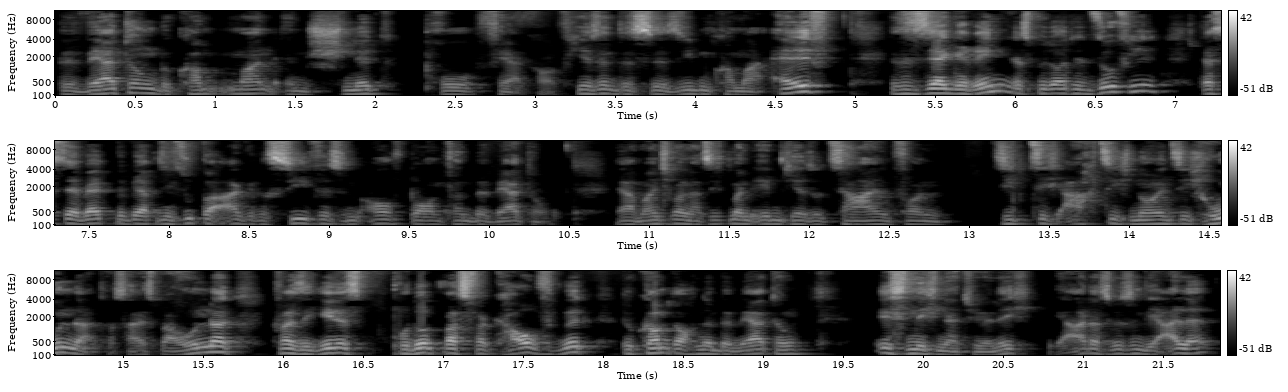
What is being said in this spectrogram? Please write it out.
Bewertung bekommt man im Schnitt pro Verkauf. Hier sind es 7,11. Das ist sehr gering. Das bedeutet so viel, dass der Wettbewerb nicht super aggressiv ist im Aufbauen von Bewertungen. Ja, manchmal sieht man eben hier so Zahlen von 70, 80, 90, 100. Das heißt, bei 100 quasi jedes Produkt, was verkauft wird, bekommt auch eine Bewertung. Ist nicht natürlich. Ja, das wissen wir alle.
